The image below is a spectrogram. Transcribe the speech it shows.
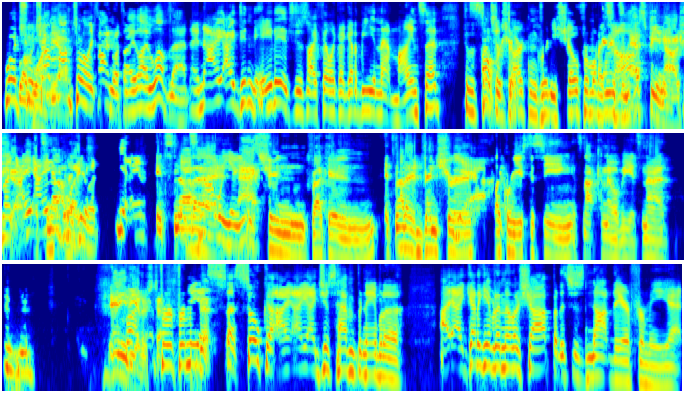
Which, Rogue which One, I'm, yeah. I'm totally fine with. I, I love that, and I, I didn't hate it. It's just I feel like I got to be in that mindset because it's Oh, such a sure. dark and gritty show from what I and it's saw. an espionage like show. I, it's I am not gonna like do it. Yeah, it's not It's a not what you're used to. action fucking. It's not an adventure Yeah. like we're used to seeing. It's not Kenobi. It's not any of the other stuff. for for me, Yeah. Ah- Ahsoka, I, I I just haven't been able to. I, I got to give it another shot, but it's just not there for me yet,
